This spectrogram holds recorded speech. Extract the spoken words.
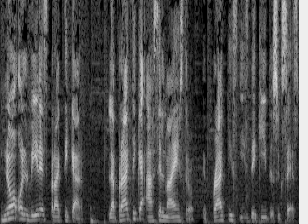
No olvides practicar. La práctica hace el maestro. The practice is the key to success.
